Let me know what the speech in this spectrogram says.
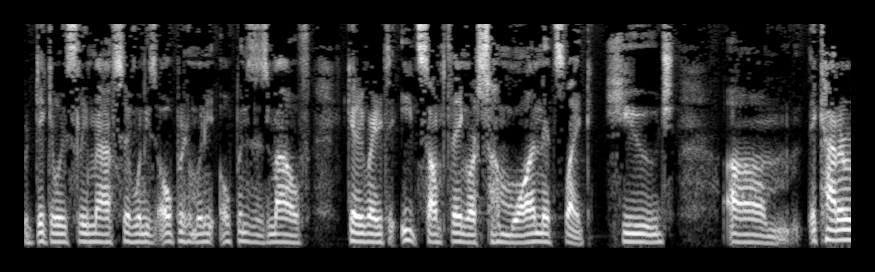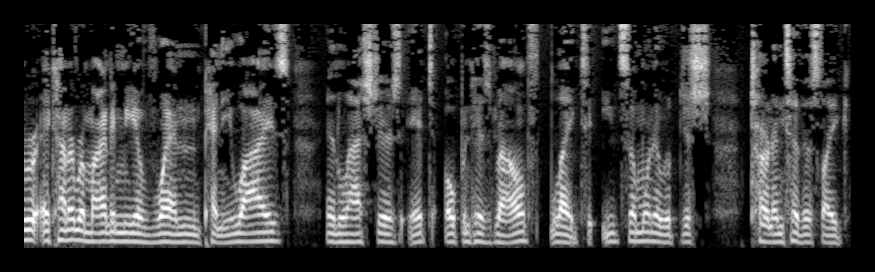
ridiculously massive. When he's open, when he opens his mouth, getting ready to eat something or someone, it's like huge. Um, it kind of it kind of reminded me of when Pennywise in last year's It opened his mouth like to eat someone. It would just turn into this like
